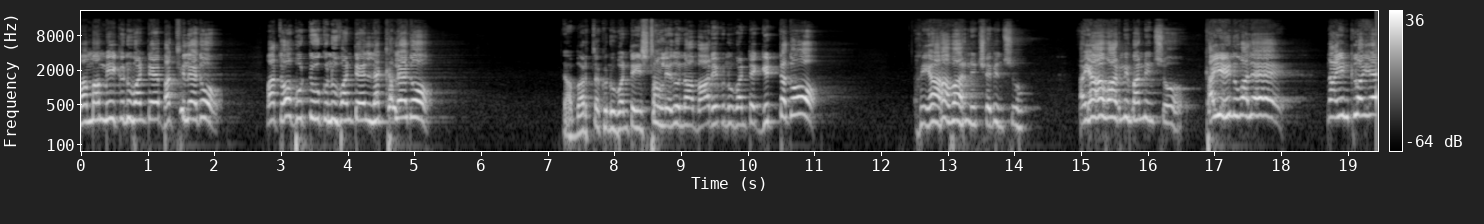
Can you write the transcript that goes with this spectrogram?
మా మమ్మీకి నువ్వంటే భక్తి లేదు. మా తోబుట్టుకు నువ్వంటే లెక్క లేదు. నా భర్తకు నువ్వంటే ఇష్టం లేదు. నా భార్యకు నువ్వంటే గిట్టదు. అయ్యా వారిని క్షమించు. అయ్యా వారిని మన్నించు. కయ్యేను వలే. నా ఇంట్లో ఏ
